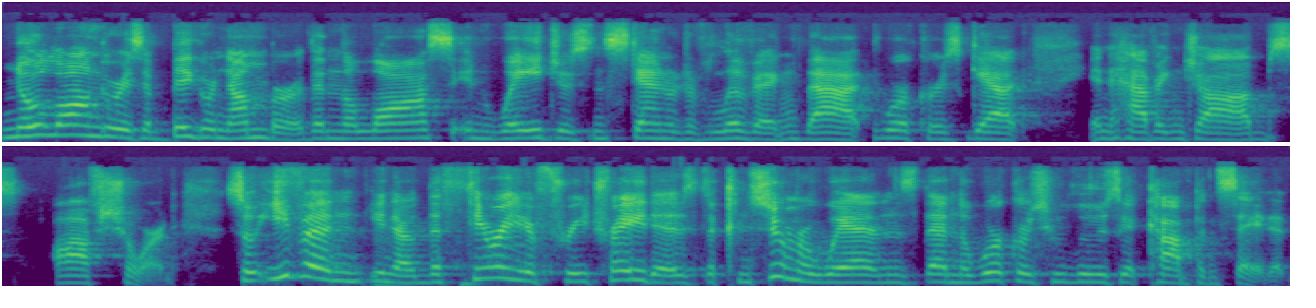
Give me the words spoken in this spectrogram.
no longer is a bigger number than the loss in wages and standard of living that workers get in having jobs offshore. So even, you hmm. know, the theory of free trade is the consumer wins, then the workers who lose get compensated.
